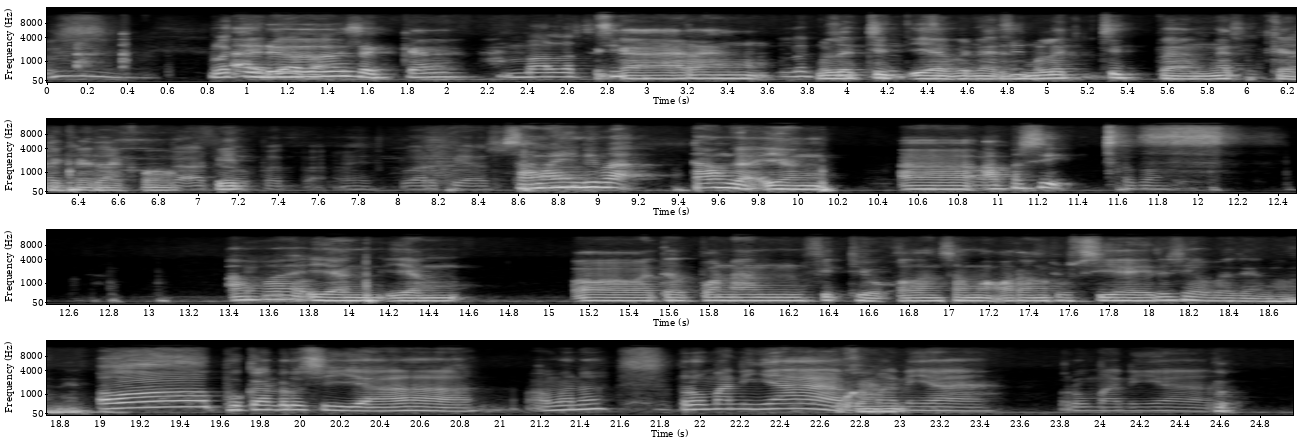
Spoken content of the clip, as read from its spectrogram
Pak. Aduh, sekarang Melejit. sekarang Melejit, melejit ya benar, melejit. melejit banget gara-gara Covid. obat, Pak. Eh, luar biasa. Sama ini, Pak. Tahu nggak yang eh, apa sih? Apa? Apa apa? yang yang eh, teleponan video callan sama orang Rusia itu siapa sih namanya? Oh, bukan Rusia. Oh, mana? Romania, Bukan. Romania. Romania.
